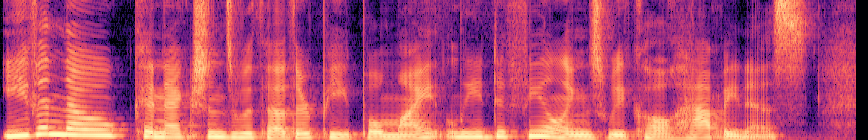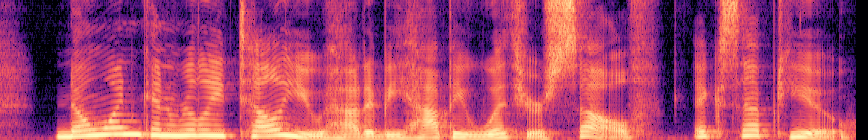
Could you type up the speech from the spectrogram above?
Even though connections with other people might lead to feelings we call happiness, no one can really tell you how to be happy with yourself except you.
